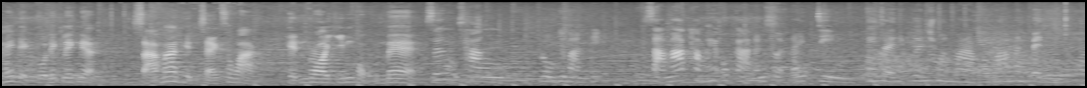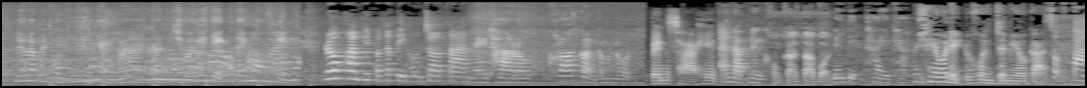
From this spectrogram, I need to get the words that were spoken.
ให้เด็กตัวเล็กๆเนี่ยสามารถเห็นแสงสว่าง เห็นรอยยิ้มของคุณแม่ ซึ่งทางโรงพยาบาลเด็ก สามารถทำให้โอกาสนั้นเกิดได้จริง ดีใจที่เพื่อนชวนมา เพราะว่ามันเป็นเรื่องเราเป็นบุญที่ยิ่งใหญ่มาก การที่ช่วยให้เด็กได้มองเห็น โรคความผิดปกติของจอตาในทารก คลอดก่อนกำหนด เป็นสาเหตุอันดับหนึ่งของการตาบอดในเด็กไทยค่ะ ไม่ใช่ว่าเด็กทุกคนจะมีโอกาสสบตา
